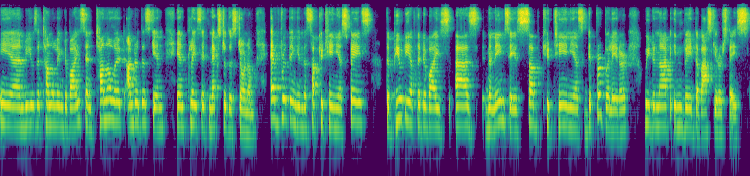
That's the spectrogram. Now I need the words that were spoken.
And we use a tunneling device and tunnel it under the skin and place it next to the sternum. Everything in the subcutaneous space the beauty of the device, as the name says, subcutaneous defibrillator, we do not invade the vascular space.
